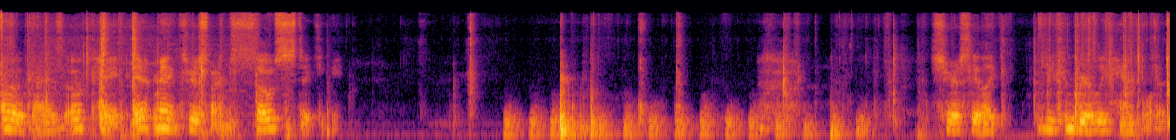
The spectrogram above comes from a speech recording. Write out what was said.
oh guys, okay. It makes your slime so sticky. Seriously, like, you can barely handle it.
